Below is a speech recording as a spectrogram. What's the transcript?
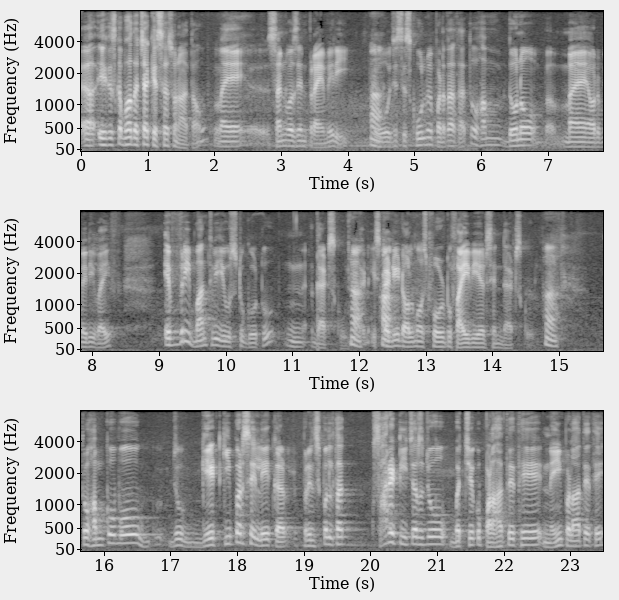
एक इसका बहुत अच्छा किस्सा सुनाता हूँ मैं सन वॉज़ इन प्राइमरी तो जिस स्कूल में पढ़ता था तो हम दोनों मैं और मेरी wife every month we use to go to that school studied almost four to five years in that school. तो हमको वो जो गेट कीपर से लेकर प्रिंसिपल तक सारे टीचर्स जो बच्चे को पढ़ाते थे नहीं पढ़ाते थे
